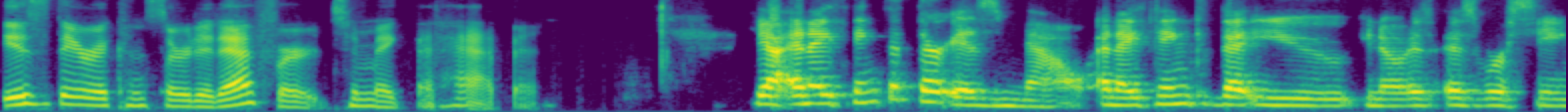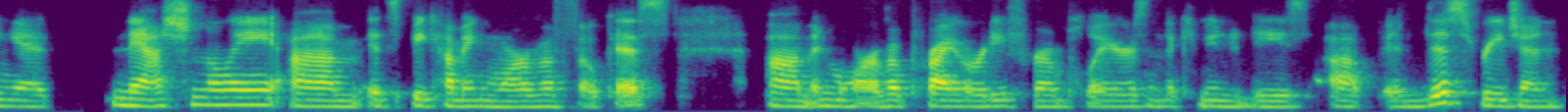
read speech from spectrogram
Is there a concerted effort to make that happen? Yeah, and I think that there is now, and I think that you, you know, as, as we're seeing it nationally, um, it's becoming more of a focus. Um, and more of a priority for employers in the communities up in this region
